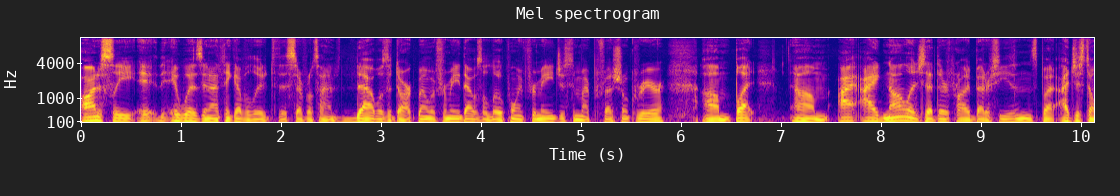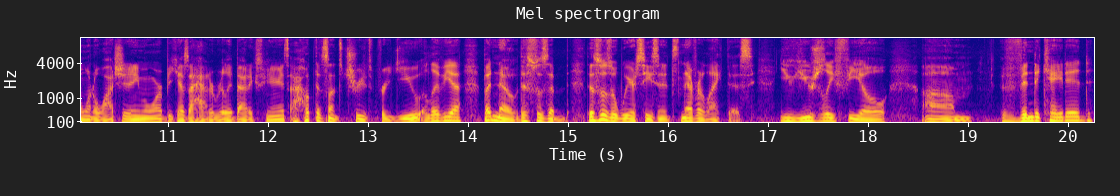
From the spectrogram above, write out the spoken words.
honestly, it, it was, and I think I've alluded to this several times. That was a dark moment for me. That was a low point for me, just in my professional career. Um, but um, I, I, acknowledge that there's probably better seasons, but I just don't want to watch it anymore because I had a really bad experience. I hope that's not the truth for you, Olivia. But no, this was a this was a weird season. It's never like this. You usually feel um, vindicated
